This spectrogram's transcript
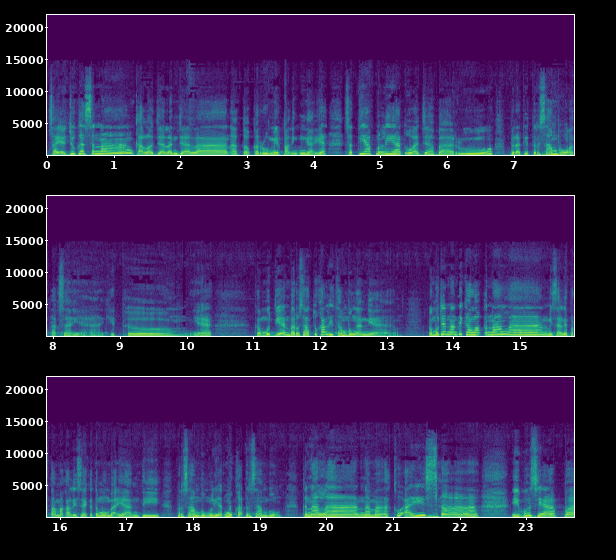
Saya juga senang kalau jalan-jalan atau ke rumit paling enggak ya. Setiap melihat wajah baru berarti tersambung otak saya gitu ya. Kemudian baru satu kali sambungannya Kemudian nanti kalau kenalan, misalnya pertama kali saya ketemu Mbak Yanti, tersambung, lihat muka tersambung. Kenalan, nama aku Aisyah. Ibu siapa?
